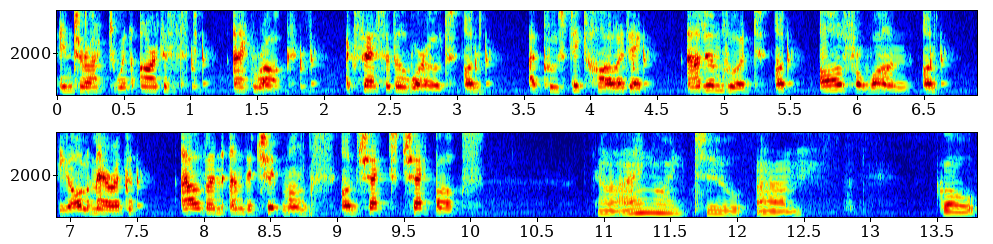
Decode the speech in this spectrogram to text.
Interact with artist. Ag rock. Accessible world. On acoustic holiday. Adam Hood. On all for one. On the All American. Alvin and the Chipmunks. Unchecked checkbox. Now I'm going to um go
